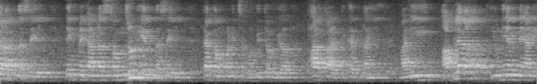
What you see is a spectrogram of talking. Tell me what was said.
करत नसेल एकमेकांना समजून घेत नसेल त्या कंपनीचं भवितव्य फार काळ टिकत नाही. आणि आपल्या युनियनने आणि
